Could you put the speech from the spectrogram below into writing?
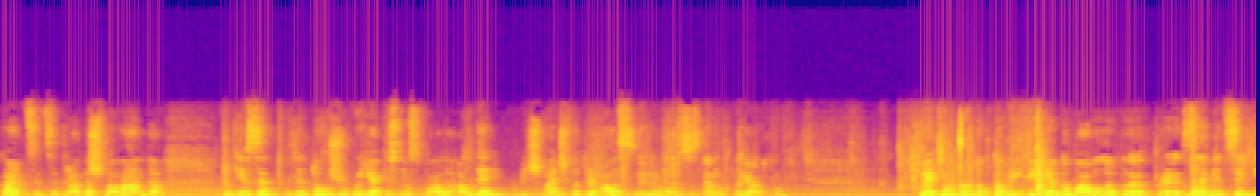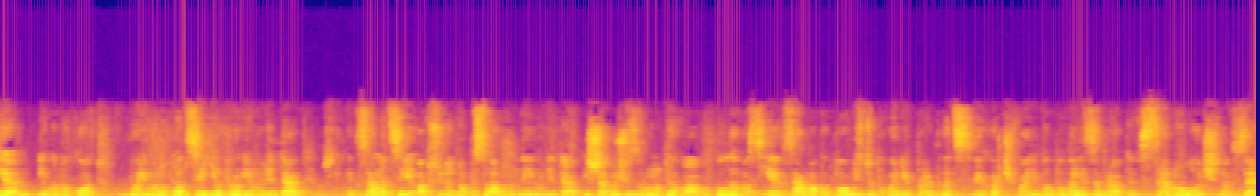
Кальцій, цитрат, ашваганда. Тут є все для того, щоб ви якісно спали, а вдень більш-менш ви тримали свою нервову систему в порядку. Третім продуктом, який я додавала б при екземі, це є імунокод. Бо імунокод це є про імунітет. Екзема це є абсолютно послаблений імунітет. І ще хочу звернути увагу, коли у вас є екзема, ви повністю повинні передивитися своє харчування. Ви повинні забрати все молочне, все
